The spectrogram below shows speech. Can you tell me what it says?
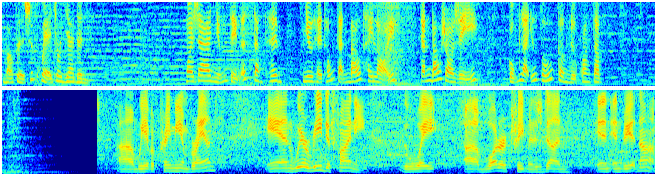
bảo vệ sức khỏe cho gia đình. Ngoài ra, những tiện ích tăng thêm như hệ thống cảnh báo thay lõi, cảnh báo rò rỉ cũng là yếu tố cần được quan tâm. Um, we have a premium brand, and we're redefining the way um, water treatment is done in, in Vietnam.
